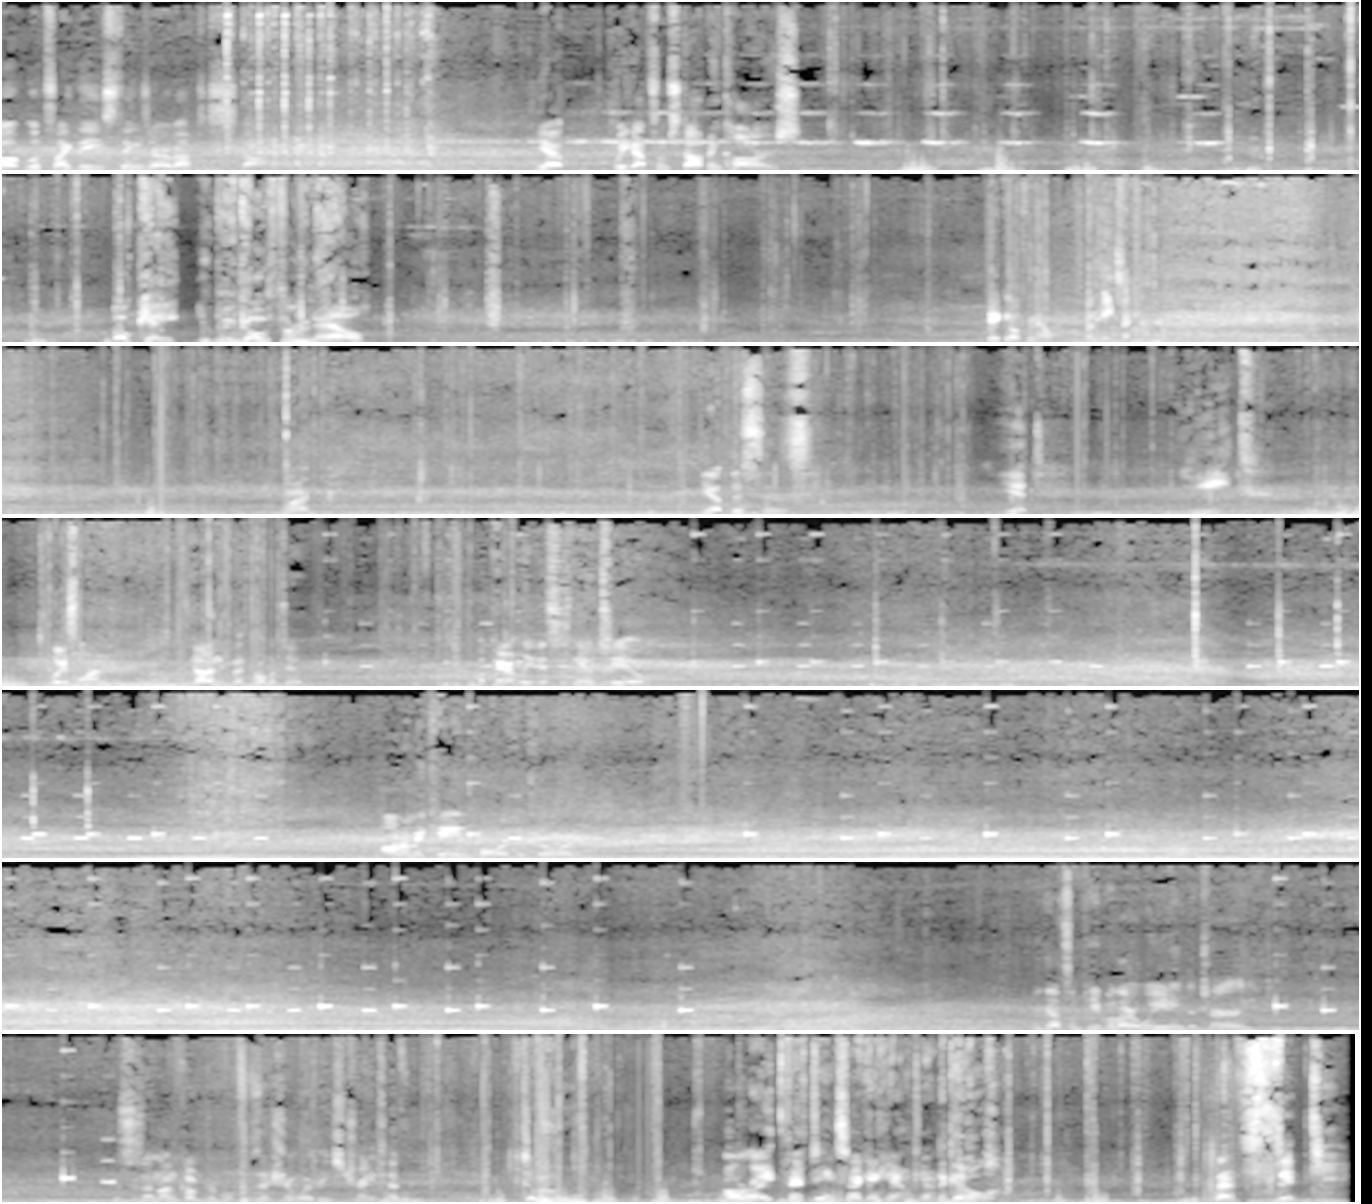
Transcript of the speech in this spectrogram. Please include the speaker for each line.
Speaker 1: Oh, looks like these things are about to stop. Yep, we got some stopping cars. Okay, you can go through now. They can go through now. But eight seconds. Alright. Yep, this is Yit. Yeet. Look at this one. It's got a problem too. Apparently this is new too. On a McCain polar controller. We got some people that are waiting to turn. This is an uncomfortable position where these trains have to move. All right, 15 second countdown to go. That's it.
